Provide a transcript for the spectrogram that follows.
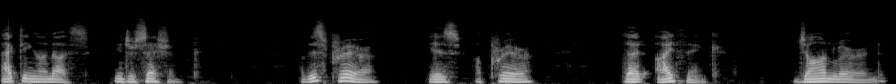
acting on us. Intercession. Now, this prayer is a prayer that I think John learned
